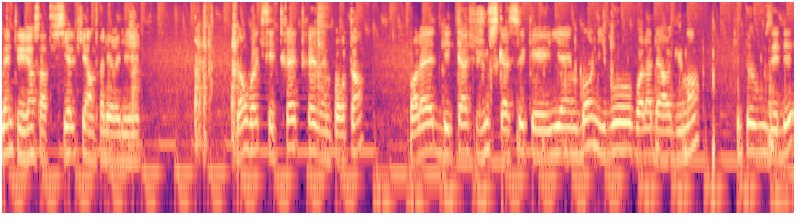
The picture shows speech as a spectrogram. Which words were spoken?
l'intelligence artificielle qui est en train de rédiger. Donc, vous voyez que c'est très, très important. Voilà, des tâches jusqu'à ce qu'il y ait un bon niveau voilà, d'argument qui peut vous aider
